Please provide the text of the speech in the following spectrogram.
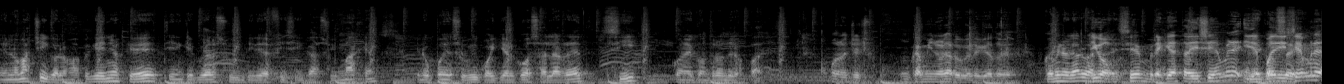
en los más chicos, los más pequeños, que tienen que cuidar su integridad física, su imagen, que no pueden subir cualquier cosa a la red, sí con el control de los padres. Bueno, Checho, un camino largo que le queda todavía. Un camino largo Digo, hasta diciembre. Te queda hasta diciembre y después de diciembre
